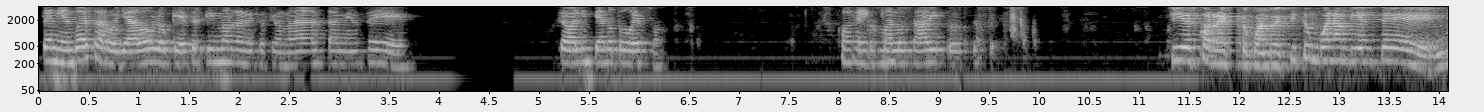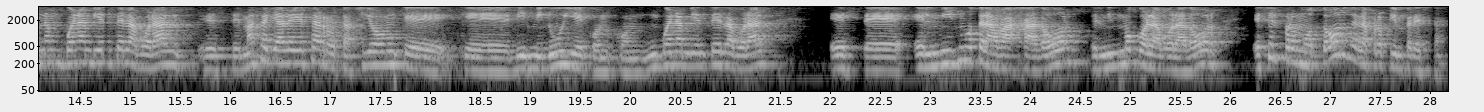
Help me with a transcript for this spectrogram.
teniendo desarrollado lo que es el clima organizacional, también se, se va limpiando todo eso. Es correcto. Esos malos hábitos. Sí, es correcto. Cuando existe un buen ambiente, un buen ambiente laboral, este, más allá de esa rotación que, disminuye con, un buen ambiente laboral, este, el mismo trabajador, el mismo colaborador, es el promotor de la propia empresa.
